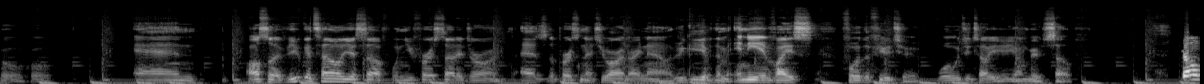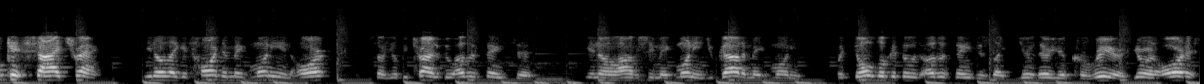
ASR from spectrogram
Cool, cool. And also, if you could tell yourself when you first started drawing, as the person that you are right now, if you could give them any advice for the future, what would you tell your younger self? don't get sidetracked. You know, like it's hard to make money in art, so you'll be trying to do other things to, you know, obviously make money, and you got to make money. But don't look at those other things as like you're they're your career. You're an artist,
